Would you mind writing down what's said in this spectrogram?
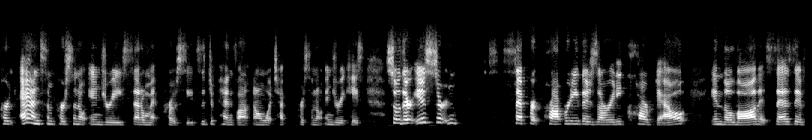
per, and some personal injury settlement proceeds. It depends on, on what type of personal injury case. So there is certain separate property that is already carved out in the law that says if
